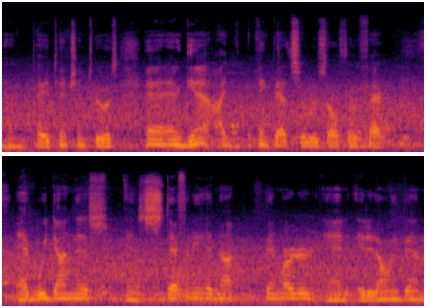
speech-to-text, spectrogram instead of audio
and pay attention to us. And, and again, I, I think that's a result of the fact, had we done this and Stephanie had not been murdered and it had only been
